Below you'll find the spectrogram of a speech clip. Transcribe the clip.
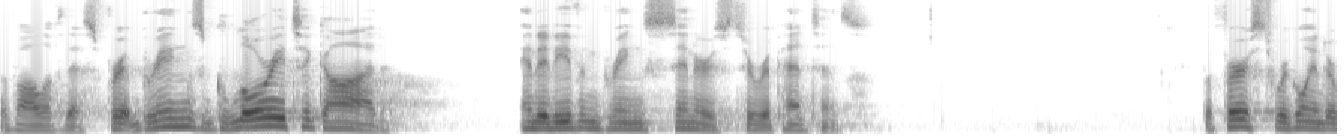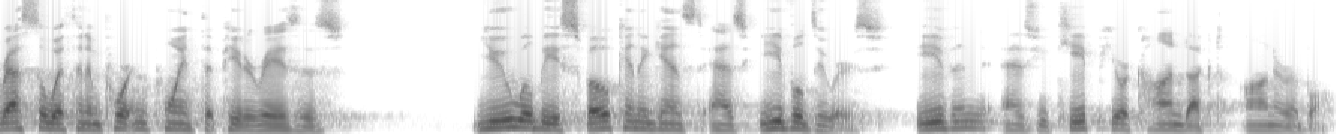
of all of this. For it brings glory to God, and it even brings sinners to repentance. But first, we're going to wrestle with an important point that Peter raises. You will be spoken against as evildoers even as you keep your conduct honorable.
